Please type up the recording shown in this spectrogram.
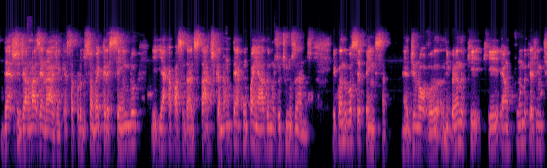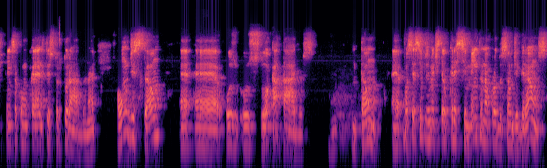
déficit de armazenagem, que essa produção vai crescendo e, e, a capacidade estática não tem acompanhado nos últimos anos. E quando você pensa, né, de novo, lembrando que, que é um fundo que a gente pensa como crédito estruturado, né? onde estão é, é, os, os, locatários? Então, é, você simplesmente ter o crescimento na produção de grãos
